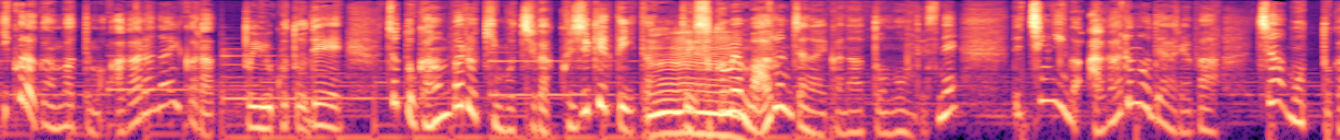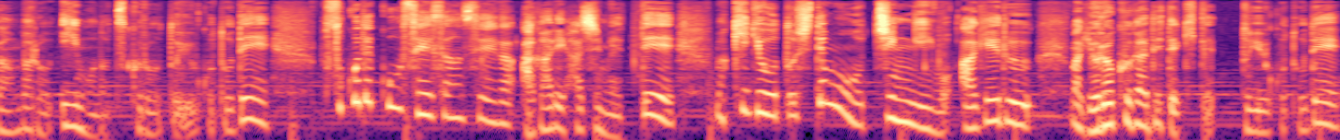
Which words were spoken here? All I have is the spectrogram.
いくら頑張っても上がらないからということでちょっと頑張る気持ちがくじけていたという側面もあるんじゃないかなと思うんですね。で賃金が上がるのであればじゃあもっと頑張ろういいものを作ろうということでそこでこう生産性が上がり始めて、まあ、企業としても賃金を上げる、まあ、余力が出てきてということで、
